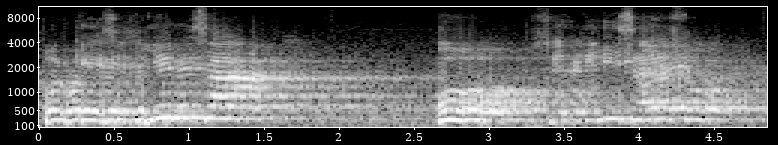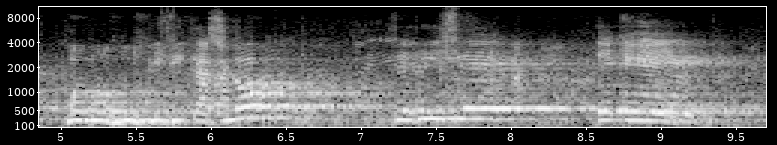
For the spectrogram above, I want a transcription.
porque se piensa o se utiliza eso como justificación, se dice de que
